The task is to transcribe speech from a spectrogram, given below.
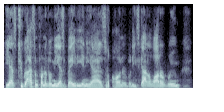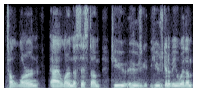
He has two guys in front of him. He has Battie and he has Hunter, but he's got a lot of room to learn, uh, learn the system. Who, who's who's going to be with him?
